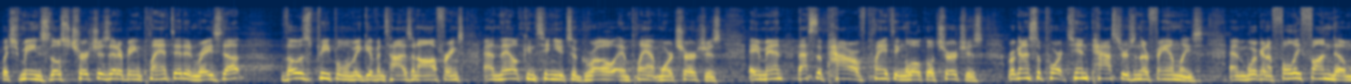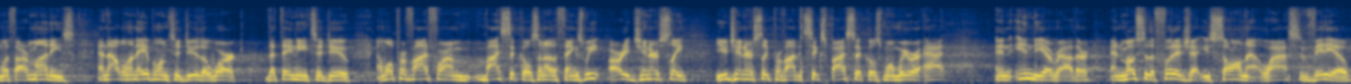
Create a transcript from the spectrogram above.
which means those churches that are being planted and raised up, those people will be given tithes and offerings, and they'll continue to grow and plant more churches. Amen. That's the power of planting local churches. We're going to support 10 pastors and their families, and we're going to fully fund them with our monies, and that will enable them to do the work that they need to do. And we'll provide for them bicycles and other things. We already generously, you generously provided six bicycles when we were at in India, rather, and most of the footage that you saw in that last video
